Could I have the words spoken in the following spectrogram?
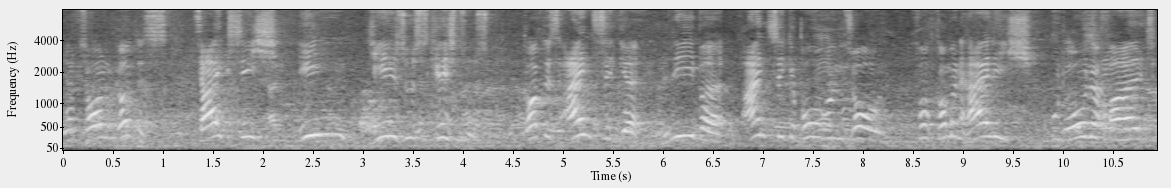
der Zorn Gottes zeigt sich in Jesus Christus, Gottes einzige, liebe, einzig geborenen Sohn, vollkommen heilig und ohne Falt,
